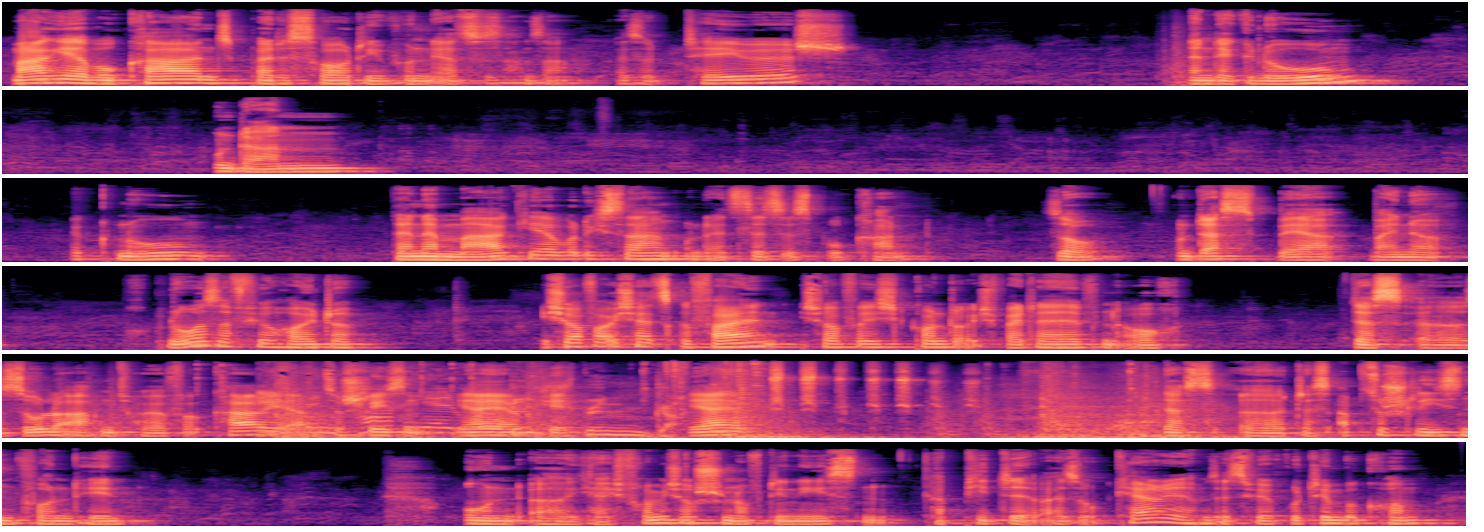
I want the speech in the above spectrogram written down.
Magier, Vulkan, beide Sword, die würden eher zusammen sagen. Also Tavish. Dann der Gnome. Und dann der Gnome, dann der Magier, würde ich sagen, und als letztes Vulkan. So, und das wäre meine Prognose für heute. Ich hoffe, euch hat es gefallen. Ich hoffe, ich konnte euch weiterhelfen, auch das äh, Solo-Abenteuer von Kari abzuschließen. Ja, ja, okay. Ja, ja. Das, äh, das abzuschließen von denen. Und äh, ja, ich freue mich auch schon auf die nächsten Kapitel. Also Carrie haben sie jetzt wieder gut hinbekommen.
